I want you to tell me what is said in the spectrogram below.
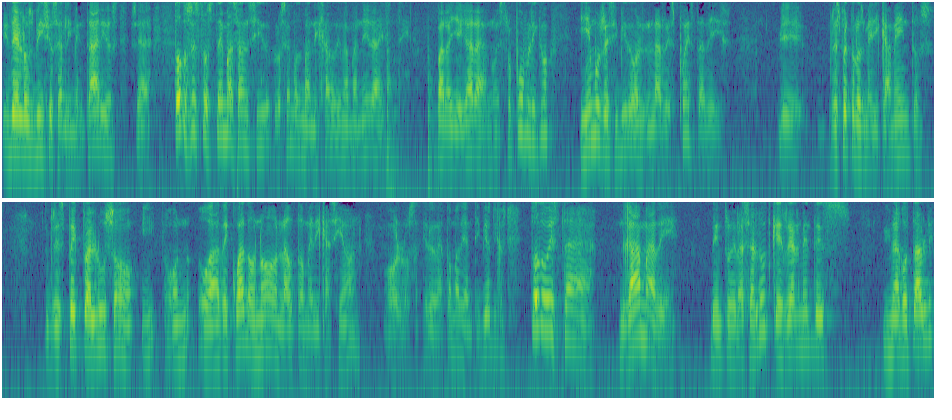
de los vicios alimentarios. O sea, todos estos temas han sido, los hemos manejado de una manera este, para llegar a nuestro público y hemos recibido la respuesta de ellos. Eh, respecto a los medicamentos, respecto al uso y, o, adecuado o no la automedicación o los, la toma de antibióticos, todo esta gama de dentro de la salud que realmente es inagotable,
